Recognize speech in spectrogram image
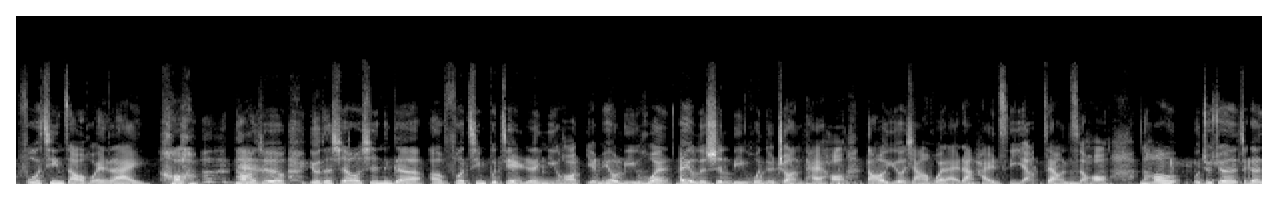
父亲早回来哈，然后就有的时候是那个呃父亲不见人影哈，也没有离婚，哎，有的是离婚的状态哈，然后又想要回来让孩子养这样子哈。然后我就觉得这个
